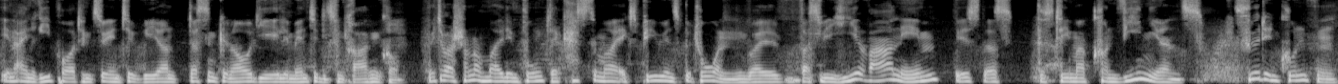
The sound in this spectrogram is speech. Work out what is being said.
in ein Reporting zu integrieren. Das sind genau die Elemente, die zum Tragen kommen. Ich möchte aber schon nochmal den Punkt der Customer Experience betonen, weil was wir hier wahrnehmen, ist, dass das Thema Convenience für den Kunden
